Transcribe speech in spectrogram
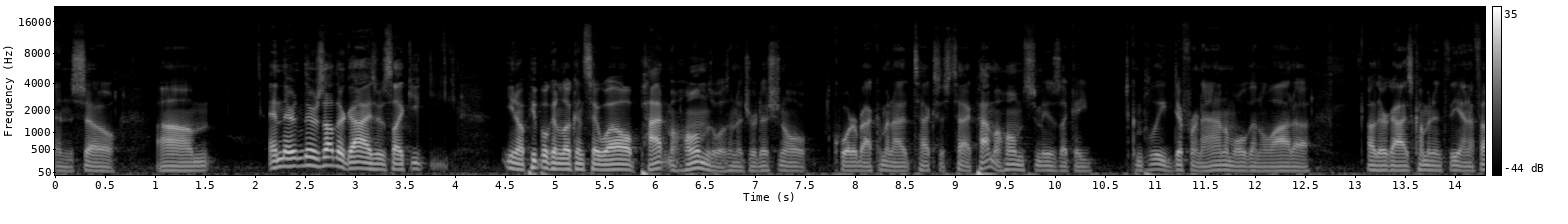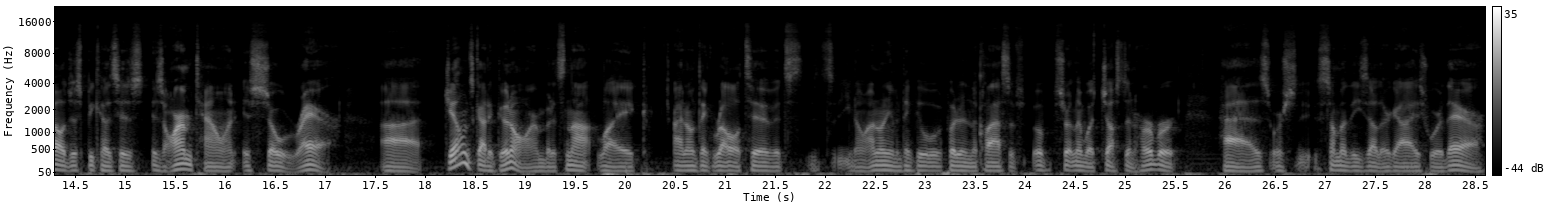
and so, um, and there, there's other guys. It's like you, you know, people can look and say, well, Pat Mahomes wasn't a traditional quarterback coming out of Texas Tech. Pat Mahomes to me was like a completely different animal than a lot of other guys coming into the NFL, just because his his arm talent is so rare. Uh, Jalen's got a good arm, but it's not like I don't think relative. It's, it's you know I don't even think people would put it in the class of, of certainly what Justin Herbert has or some of these other guys who are there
